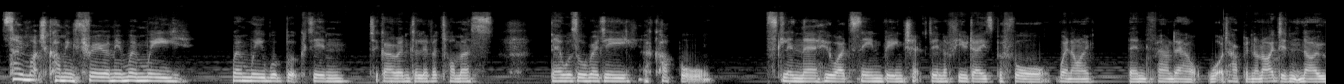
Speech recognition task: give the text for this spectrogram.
so much coming through. I mean, when we when we were booked in to go and deliver Thomas, there was already a couple still in there who I'd seen being checked in a few days before when I then found out what had happened. And I didn't know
